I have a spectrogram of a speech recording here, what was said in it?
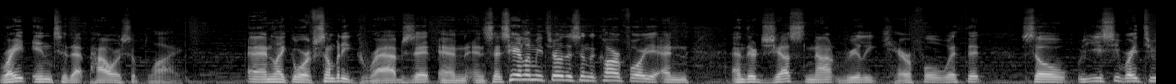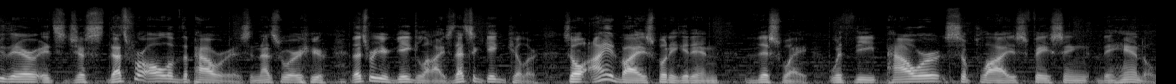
right into that power supply. And like, or if somebody grabs it and, and says, "Here, let me throw this in the car for you," and and they're just not really careful with it, so you see right through there, it's just that's where all of the power is, and that's where your that's where your gig lies. That's a gig killer. So I advise putting it in this way with the power supplies facing the handle.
